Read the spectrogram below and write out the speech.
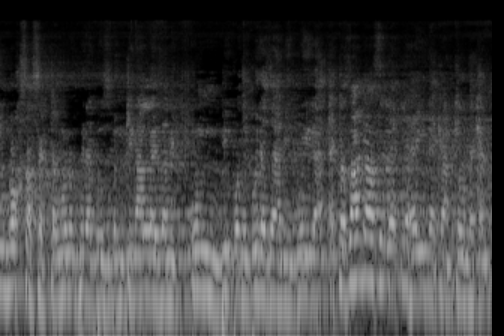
ইনবক্স আছে, একটা মুরব্বীরা বুঝবেন কিনা, আল্লাহ জানে কোন বিপদে পড়ে যায়, আমি বইলা একটা জায়গা আছে লেখলে হ্যাঁ দেখে আর কেউ দেখে না।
